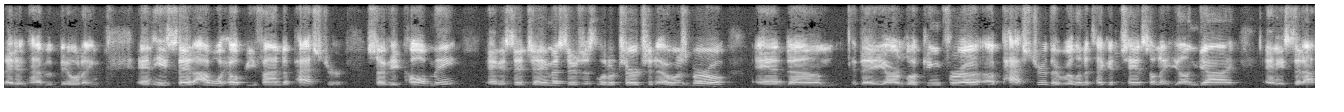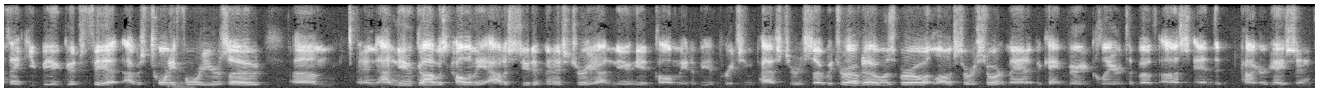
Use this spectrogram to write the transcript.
they didn't have a building, and he said, "I will help you find a pastor." So he called me. And he said, Jamus, there's this little church in Owensboro, and um, they are looking for a, a, pastor. They're willing to take a chance on a young guy. And he said, I think you'd be a good fit. I was 24 mm-hmm. years old. Um, and I knew God was calling me out of student ministry. I knew He had called me to be a preaching pastor. So we drove to Owensboro, and long story short, man, it became very clear to both us and the congregation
